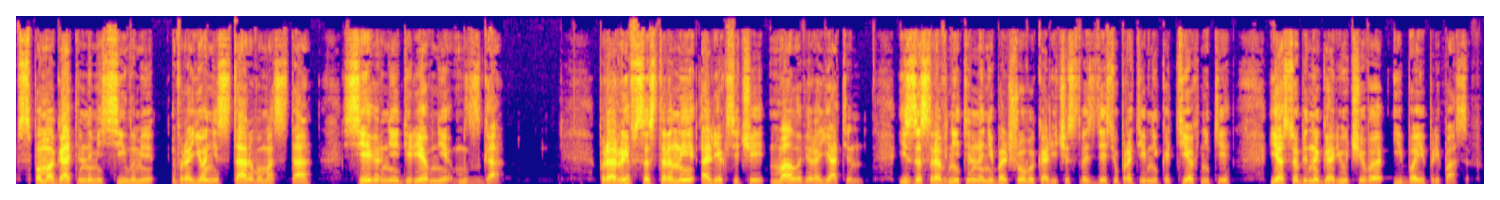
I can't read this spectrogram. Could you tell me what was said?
вспомогательными силами в районе Старого моста севернее деревни Мзга. Прорыв со стороны Алексичей маловероятен из-за сравнительно небольшого количества здесь у противника техники и особенно горючего и боеприпасов.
